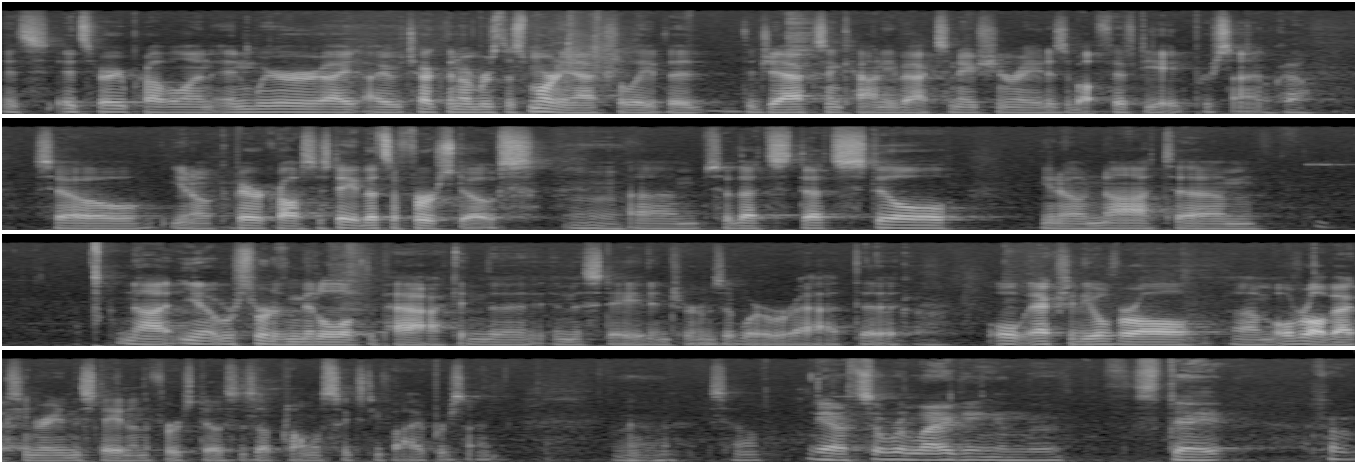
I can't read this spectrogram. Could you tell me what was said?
It's it's very prevalent, and we're I, I checked the numbers this morning actually. The the Jackson County vaccination rate is about 58 percent. Okay. So you know, compare across the state, that's a first dose. Mm-hmm. Um, so that's that's still you know not um, not you know we're sort of middle of the pack in the in the state in terms of where we're at. The o- actually the overall um, overall vaccine rate in the state on the first dose is up to almost 65 percent. Uh, so Yeah, so we're lagging in the state. From,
